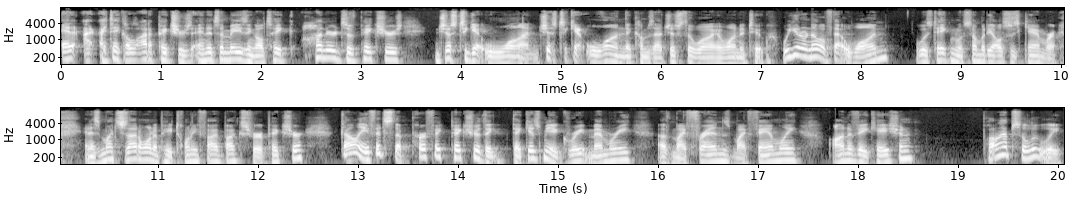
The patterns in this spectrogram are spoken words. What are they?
and I, I, take a lot of pictures, and it's amazing. I'll take hundreds of pictures just to get one, just to get one that comes out just the way I wanted to. Well, you don't know if that one was taken with somebody else's camera. And as much as I don't want to pay 25 bucks for a picture, golly, if it's the perfect picture that, that gives me a great memory of my friends, my family on a vacation, well, absolutely.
